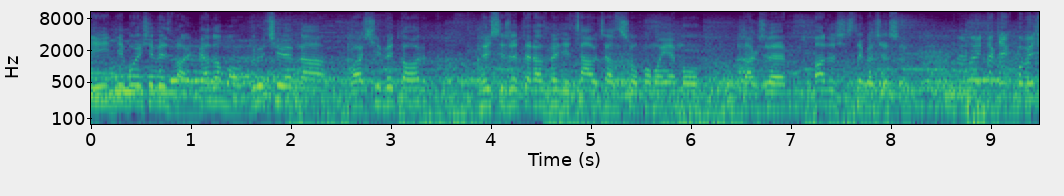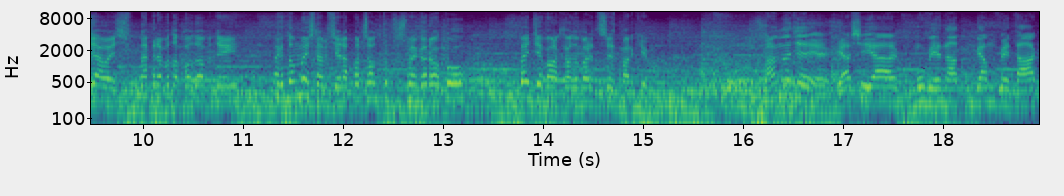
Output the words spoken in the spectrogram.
I nie boję się wyzwań. Wiadomo, wróciłem na właściwy tor. Myślę, że teraz będzie cały czas szło po mojemu, także bardzo się z tego cieszę. No i tak jak powiedziałeś, najprawdopodobniej, tak domyślam się, na początku przyszłego roku będzie walka numer 3 z Markiem. Mam nadzieję. Ja się ja mówię, na, ja mówię tak.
